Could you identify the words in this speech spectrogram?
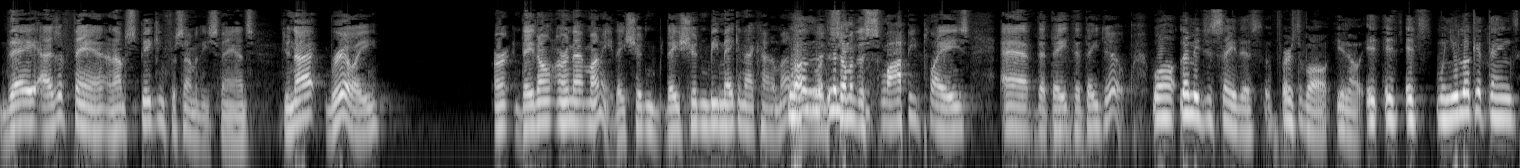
they, as a fan, and I'm speaking for some of these fans, do not really earn, they don't earn that money. They shouldn't, they shouldn't be making that kind of money Well, some of the sloppy plays, uh, that they, that they do. Well, let me just say this. First of all, you know, it, it, it's when you look at things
